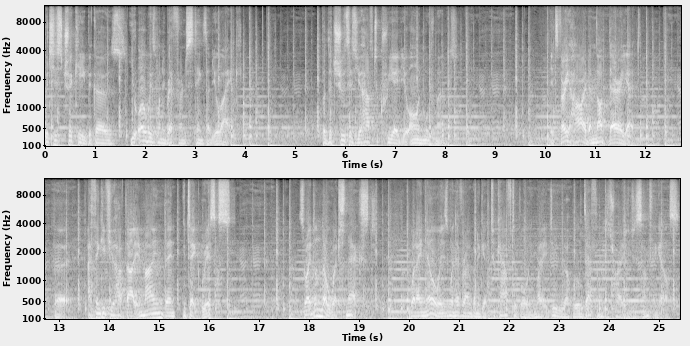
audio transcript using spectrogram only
which is tricky because you always want to reference things that you like. But the truth is you have to create your own movement. It's very hard, I'm not there yet. But I think if you have that in mind, then you take risks. So I don't know what's next. What I know is whenever I'm going to get too comfortable in what I do, I will definitely try to do something else.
